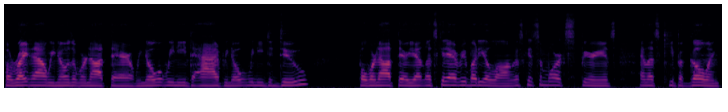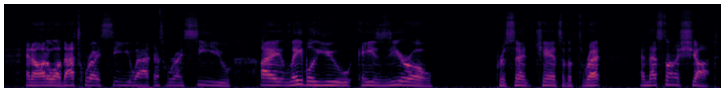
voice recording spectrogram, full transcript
but right now we know that we're not there. We know what we need to add. We know what we need to do but we're not there yet. Let's get everybody along. Let's get some more experience and let's keep it going. And Ottawa, that's where I see you at. That's where I see you. I label you a 0% chance of a threat, and that's not a shot.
